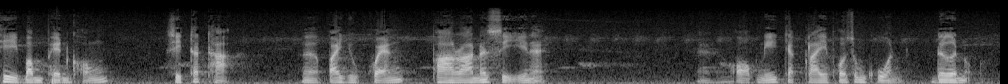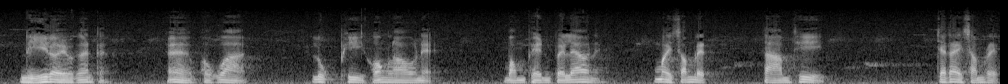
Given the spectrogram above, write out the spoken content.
ที่บำเพ็ญของสิทธัตถะไปอยู่แขวงพาราณสีนะออกหนีจากไกลพอสมควร เดินหนีเลยเหมือนกันเเพราะว่า ลูกพี่ของเราเนี่ยบำเพ็ญไปแล้วเนี่ย ไม่สำเร็จตามที่จะได้สำเร็จ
